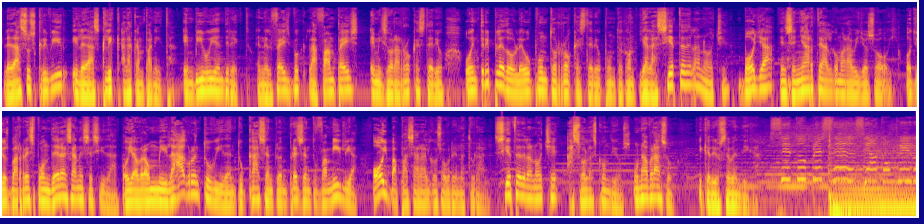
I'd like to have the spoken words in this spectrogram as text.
Le das suscribir y le das clic a la campanita. En vivo y en directo. En el Facebook, la fanpage emisora Roca Estéreo o en www.rocaestereo.com. Y a las 7 de la noche voy a enseñarte algo maravilloso hoy. O Dios va a responder a esa necesidad. Hoy habrá un milagro en tu vida, en tu casa, en tu empresa, en tu familia. Hoy va a pasar algo sobrenatural. 7 de la noche a solas con Dios. Un abrazo y que Dios te bendiga. Si tu presencia conmigo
